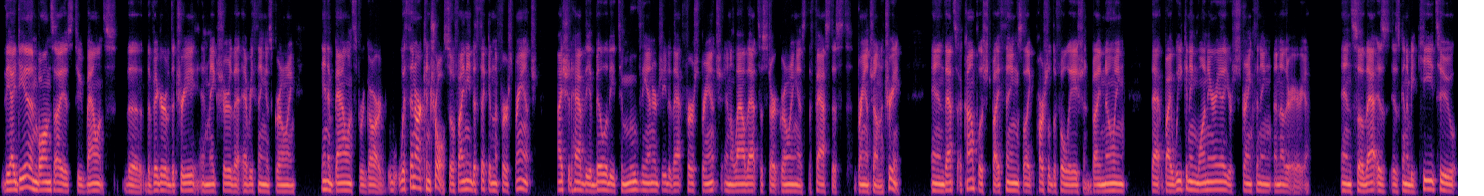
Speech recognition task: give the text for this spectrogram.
the idea in bonsai is to balance the the vigor of the tree and make sure that everything is growing in a balanced regard within our control. So if I need to thicken the first branch, I should have the ability to move the energy to that first branch and allow that to start growing as the fastest branch on the tree. And that's accomplished by things like partial defoliation, by knowing that by weakening one area, you're strengthening another area. And so that is is going to be key to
